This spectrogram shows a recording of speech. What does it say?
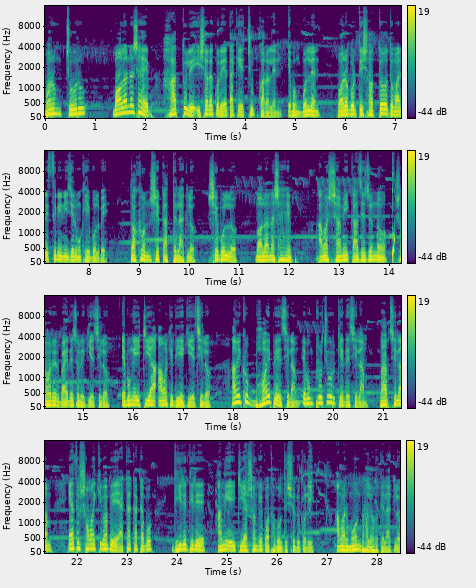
বরং চোরও। মৌলানা সাহেব হাত তুলে ইশারা করে তাকে চুপ করালেন এবং বললেন, পরবর্তী সত্য তোমার স্ত্রী নিজের মুখেই বলবে। তখন সে কাঁদতে লাগল। সে বলল, মৌলানা সাহেব আমার স্বামী কাজের জন্য শহরের বাইরে চলে গিয়েছিল এবং এই টিয়া আমাকে দিয়ে গিয়েছিল। আমি খুব ভয় পেয়েছিলাম এবং প্রচুর কেঁদেছিলাম। ভাবছিলাম, এত সময় কীভাবে একা কাটাবো? ধীরে ধীরে আমি এই টিয়ার সঙ্গে কথা বলতে শুরু করি। আমার মন ভালো হতে লাগল।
